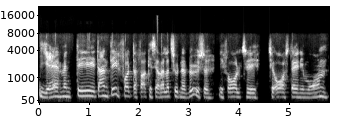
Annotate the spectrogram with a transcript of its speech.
Ja, men det, der er en del folk, der faktisk er relativt nervøse i forhold til, til årsdagen i morgen.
